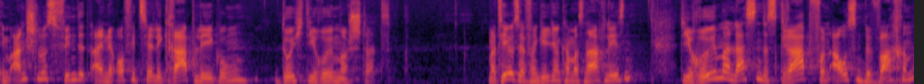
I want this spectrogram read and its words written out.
Im Anschluss findet eine offizielle Grablegung durch die Römer statt. Matthäus Evangelium kann man es nachlesen. Die Römer lassen das Grab von außen bewachen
